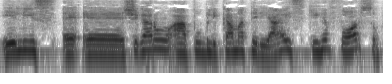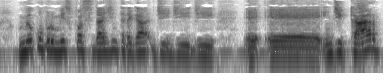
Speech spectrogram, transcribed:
eles é, é, chegaram a publicar materiais que reforçam o meu compromisso com a cidade de, entregar, de, de, de é, é indicar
